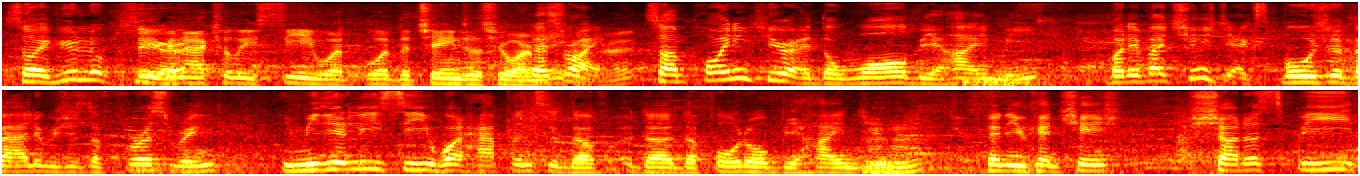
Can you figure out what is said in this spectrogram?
So if you look so here, you can actually see what, what the changes you are that's making. That's right. right. So I'm pointing here at the wall behind me. But if I change the exposure value, which is the first ring, immediately see what happens to the, the, the photo behind you. Mm-hmm. Then you can change shutter speed,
